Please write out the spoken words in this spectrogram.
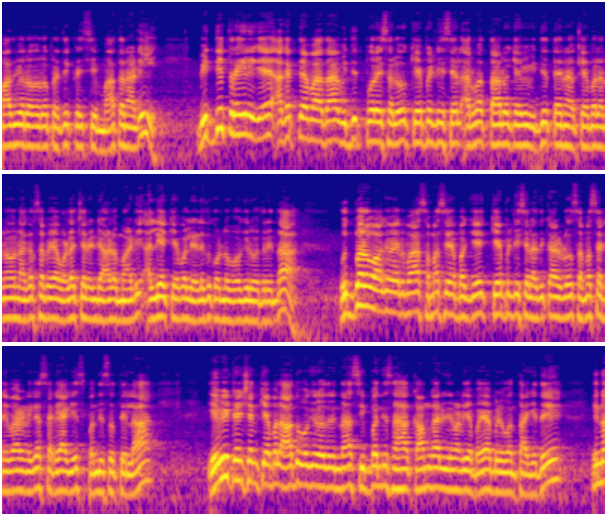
ಮಾಧವೀರವರು ಪ್ರತಿಕ್ರಿಯಿಸಿ ಮಾತನಾಡಿ, ವಿದ್ಯುತ್ ರೈಲಿಗೆ ಅಗತ್ಯವಾದ ವಿದ್ಯುತ್ ಪೂರೈಸಲು ಕೆ ಪಿ ಡಿ ಸಿ ಅರವತ್ತಾರು ಕೆ ವಿ ವಿದ್ಯುತ್ ಲೈನ್ ಕೇಬಲನ್ನು ನಗರಸಭೆಯ ಒಳಚರಂಡಿ ಹಾಳು ಮಾಡಿ ಅಲ್ಲಿಯೇ ಕೇಬಲ್ ಎಳೆದುಕೊಂಡು ಹೋಗಿರುವುದರಿಂದ ಉದ್ಭವವಾಗಿರುವ ಸಮಸ್ಯೆಯ ಬಗ್ಗೆ ಕೆಪಿಟಿಸಿಎಲ್ ಅಧಿಕಾರಿಗಳು ಸಮಸ್ಯೆ ನಿವಾರಣೆಗೆ ಸರಿಯಾಗಿ ಸ್ಪಂದಿಸುತ್ತಿಲ್ಲ. ಹೆವಿ ಟೆನ್ಷನ್ ಕೇಬಲ್ ಹಾದು ಹೋಗಿರೋದ್ರಿಂದ ಸಿಬ್ಬಂದಿ ಸಹ ಕಾಮಗಾರಿ ನಿರ್ವಹಣೆಗೆ ಭಯ ಬೀಳುವಂತಾಗಿದೆ. ಇನ್ನು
